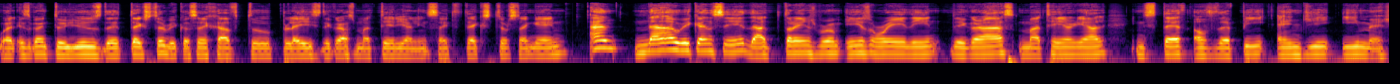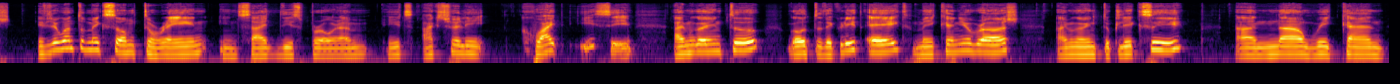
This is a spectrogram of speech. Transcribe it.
well it's going to use the texture because i have to place the grass material inside textures again and now we can see that TrenchBroom is reading the grass material instead of the png image. If you want to make some terrain inside this program, it's actually quite easy. I'm going to go to the grid 8, make a new brush, I'm going to click C, and now we can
